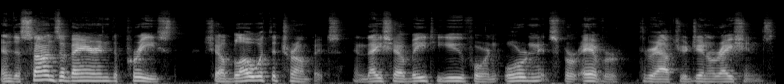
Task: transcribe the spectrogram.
And the sons of Aaron the priest shall blow with the trumpets, and they shall be to you for an ordinance forever throughout your generations.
